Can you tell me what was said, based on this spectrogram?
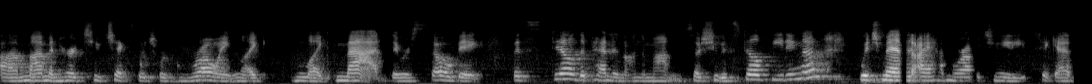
uh, mom and her two chicks, which were growing like like mad. They were so big, but still dependent on the mom. So she was still feeding them, which meant I had more opportunity to get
